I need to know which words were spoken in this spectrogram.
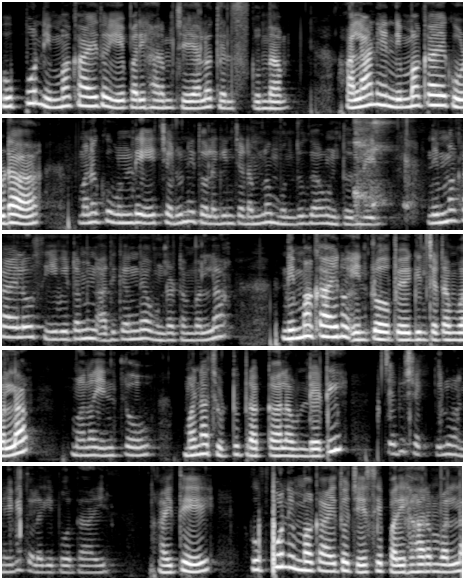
ఉప్పు నిమ్మకాయతో ఏ పరిహారం చేయాలో తెలుసుకుందాం. అలానే నిమ్మకాయ కూడా మనకు ఉండే చెడుని తొలగించడంలో ముందుగా ఉంటుంది. నిమ్మకాయలో సి విటమిన్ అధికంగా ఉండటం వల్ల నిమ్మకాయను ఇంట్లో ఉపయోగించటం వల్ల మన ఇంట్లో మన చుట్టుప్రక్కల ఉండేటి చెడు శక్తులు అనేవి తొలగిపోతాయి. అయితే ఉప్పు నిమ్మకాయతో చేసే పరిహారం వల్ల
